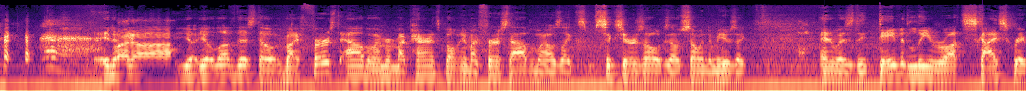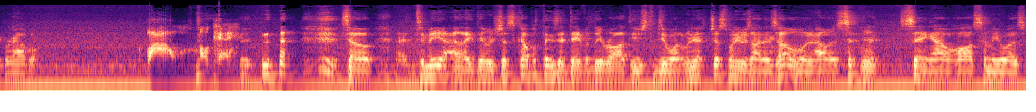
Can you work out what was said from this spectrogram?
But uh, you, you'll love this though. My first album, I remember my parents bought me my first album. when I was like six years old because I was so into music, and it was the David Lee Roth Skyscraper album. wow. Okay. so uh, to me, I like there was just a couple things that David Lee Roth used to do when, when just when he was on his own. I was sitting there saying how awesome he was.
